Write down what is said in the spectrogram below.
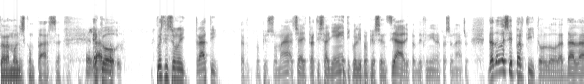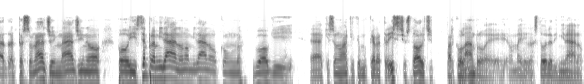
alla moglie scomparsa esatto. ecco questi sono i tratti proprio sommare, cioè i tratti salienti, quelli proprio essenziali per definire il personaggio. Da dove sei partito allora? Dalla, dal personaggio, immagino, poi sempre a Milano, no? Milano con luoghi eh, che sono anche caratteristici, storici, Parco Lambro e ormai la storia di Milano.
